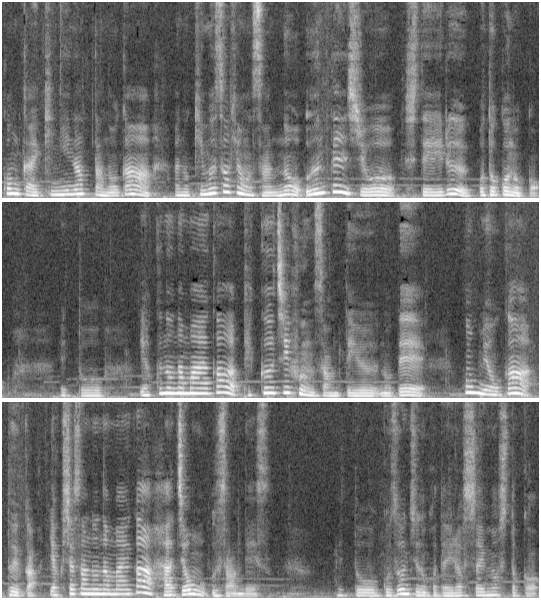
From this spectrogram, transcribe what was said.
今回気になったのがあのキム・ソヒョンさんの運転手をしている男の子。えっと役の名前がペク・ジフンさんっていうので本名がというか役者さんの名前がハ・ジョンウさんです。えっとご存知の方いらっしゃいましたか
